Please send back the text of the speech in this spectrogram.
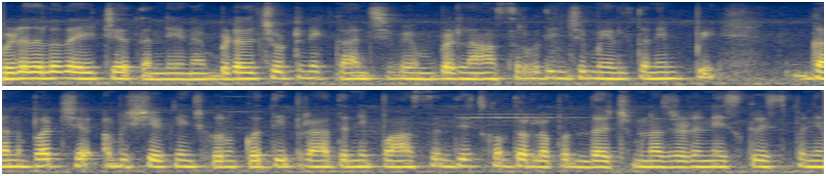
విడుదల దయచేతండి నేను బిడ్డల చుట్టూ నీకు కాంచి బిడ్డలను ఆశీర్వదించి మేలుతో నింపి గణపరిచి అభిషేకించుకొని కొద్ది ప్రార్థన పాసం తీసుకొని త్వరలో పొందచ్చు. నా జడని స్క్రీస్ పొందిన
